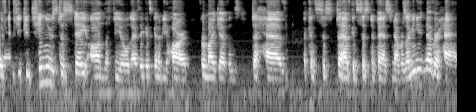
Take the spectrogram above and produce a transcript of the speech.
If, if he continues to stay on the field, I think it's going to be hard for Mike Evans to have a consist to have consistent fantasy numbers. I mean, he's never had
